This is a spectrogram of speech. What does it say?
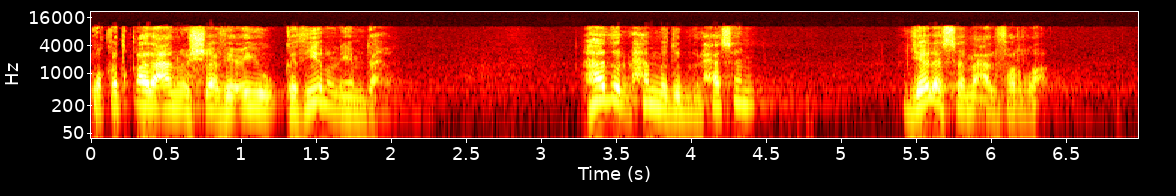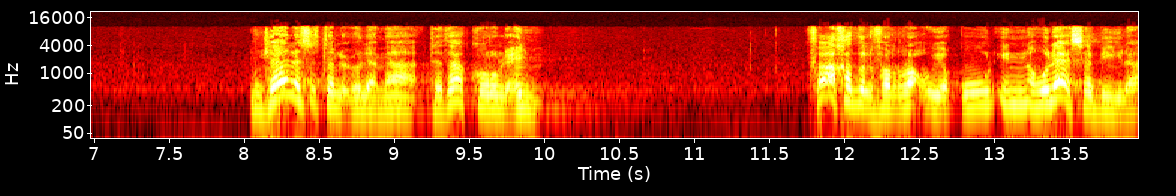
وقد قال عنه الشافعي كثيرا يمدحه. هذا محمد بن الحسن جلس مع الفراء. مجالسة العلماء تذاكر العلم. فأخذ الفراء يقول إنه لا سبيل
